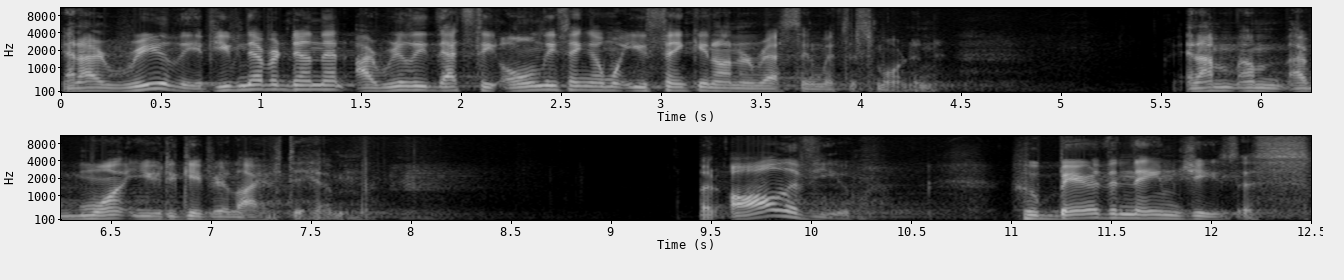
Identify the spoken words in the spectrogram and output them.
And I really, if you've never done that, I really, that's the only thing I want you thinking on and wrestling with this morning. And I'm, I'm, i want you to give your life to him. But all of you who bear the name Jesus,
